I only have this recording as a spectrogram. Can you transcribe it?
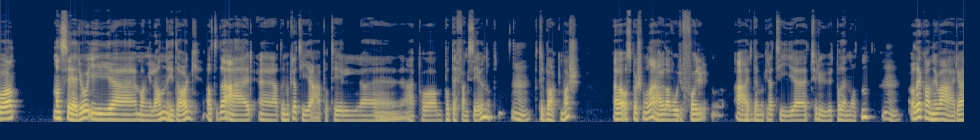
Og man ser jo i uh, mange land i dag at det er uh, At demokratiet er på til uh, Er på, på defensiven, Mm. på tilbakemarsj. Og spørsmålet er jo da hvorfor er demokratiet truet på den måten? Mm. Og det kan jo være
